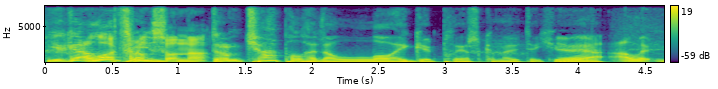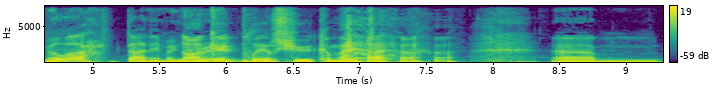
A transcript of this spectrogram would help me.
You get a, a lot lot of from tweets on that. Drumchapel had a lot of good players come out at Hugh. Yeah, Alec Miller, Danny McGrain. No, a good player's shoe come out at. Um,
